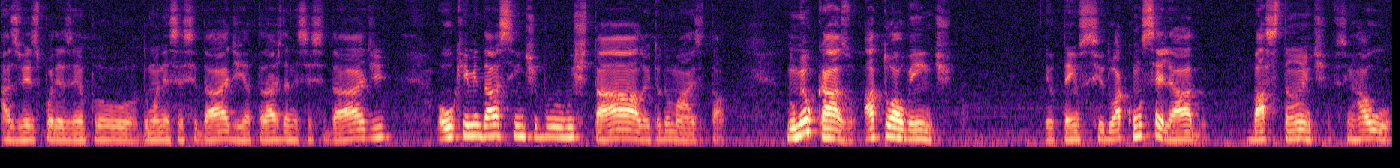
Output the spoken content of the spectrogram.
às vezes, por exemplo, de uma necessidade, ir atrás da necessidade, ou que me dá, assim, tipo, um estalo e tudo mais e tal. No meu caso, atualmente, eu tenho sido aconselhado bastante. Assim, Raul,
